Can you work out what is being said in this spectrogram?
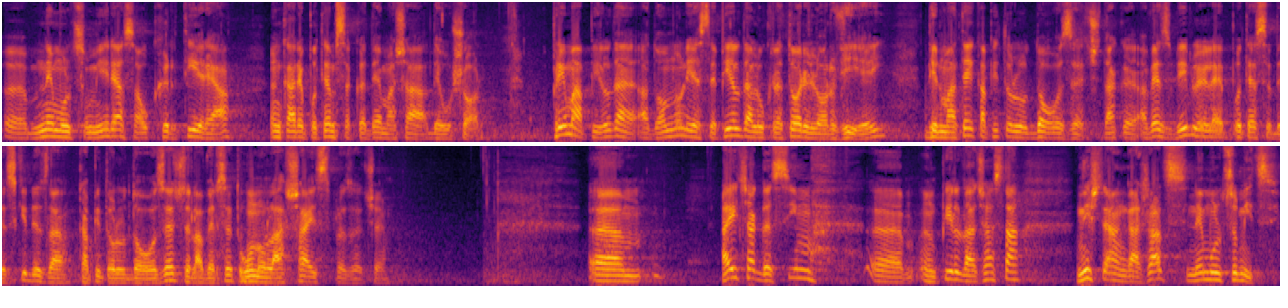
uh, nemulțumirea sau cârtirea în care putem să cădem așa de ușor. Prima pildă a Domnului este pilda lucrătorilor viei din Matei, capitolul 20. Dacă aveți Bibliile, puteți să deschideți la capitolul 20, de la versetul 1 la 16. Um, aici găsim, uh, în pilda aceasta, niște angajați nemulțumiți.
